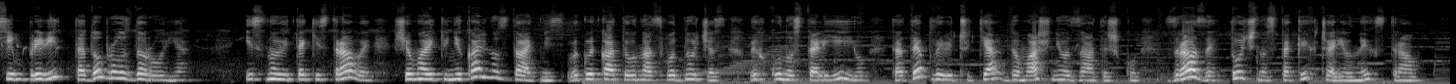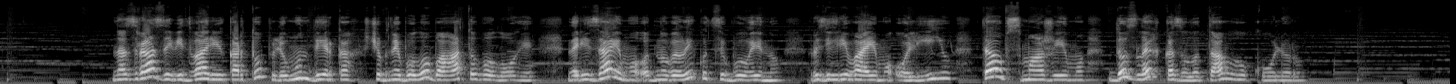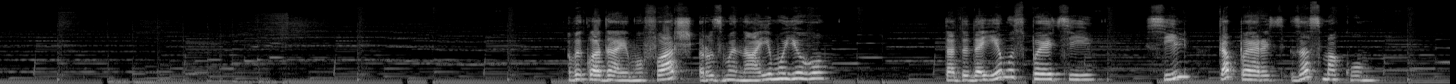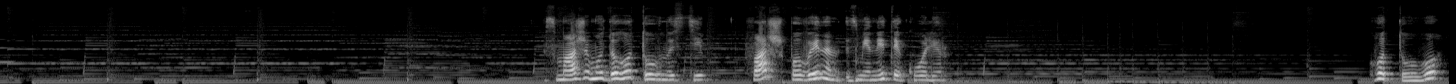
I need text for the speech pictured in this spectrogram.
Всім привіт та доброго здоров'я! Існують такі страви, що мають унікальну здатність викликати у нас водночас легку ностальгію та тепле відчуття домашнього затишку, зрази точно з таких чарівних страв. На зрази відварюю картоплю в мундирках, щоб не було багато вологи. Нарізаємо одну велику цибулину, розігріваємо олію та обсмажуємо до злегка золотавого кольору. Викладаємо фарш, розминаємо його та додаємо спеції, сіль та перець за смаком. Смажимо до готовності. Фарш повинен змінити колір. Готово.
